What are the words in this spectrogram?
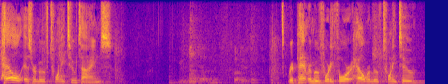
Hell is removed 22 times. Repent, remove 44. Hell, remove 22.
